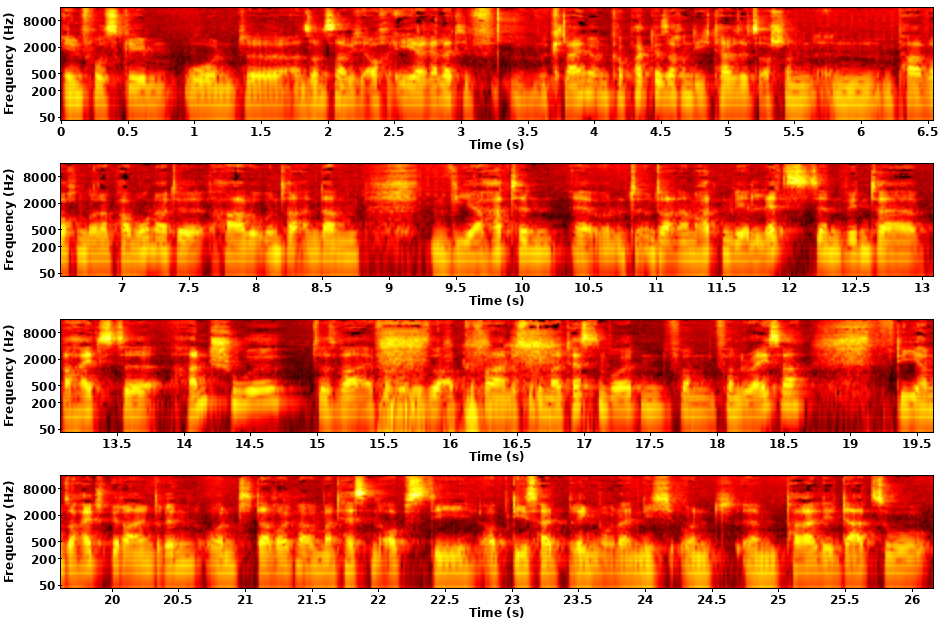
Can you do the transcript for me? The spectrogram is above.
Infos geben. Und äh, ansonsten habe ich auch eher relativ kleine und kompakte Sachen, die ich teilweise jetzt auch schon in ein paar Wochen oder ein paar Monate habe. Unter anderem, wir hatten, äh, unter anderem hatten wir letzten Winter beheizte Handschuhe. Das war einfach irgendwie so abgefahren, dass wir die mal testen wollten von, von Racer. Die haben so Heizspiralen drin und da wollten wir aber mal testen, ob's die, ob die es halt bringen oder nicht. Und ähm, parallel dazu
